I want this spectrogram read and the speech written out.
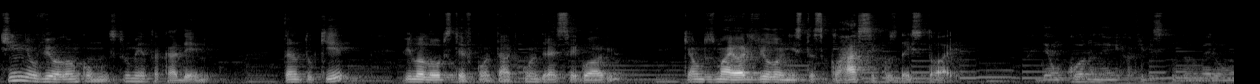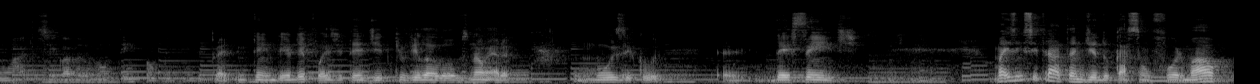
tinha o violão como um instrumento acadêmico, tanto que Vila Lobos teve contato com André Segovia, que é um dos maiores violonistas clássicos da história. Deu um coro nele com aquele estudo número 1 um, lá, que o Segovia levou um tempão para entender. Para entender depois de ter dito que o Vila Lobos não era um músico é, decente. Mas em se tratando de educação formal,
